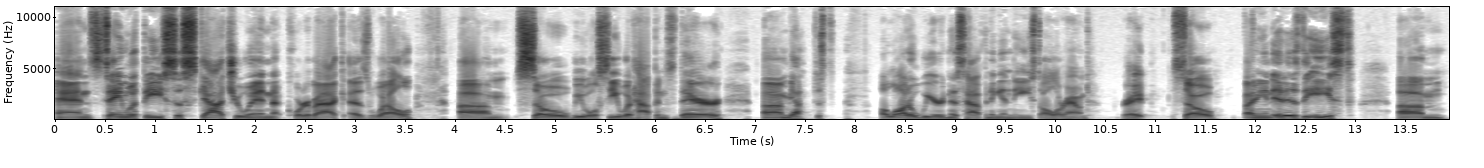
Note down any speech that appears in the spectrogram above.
And same with the Saskatchewan quarterback as well. Um, so we will see what happens there. Um, yeah, just a lot of weirdness happening in the East all around, right? So, I mean, it is the East. Um,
